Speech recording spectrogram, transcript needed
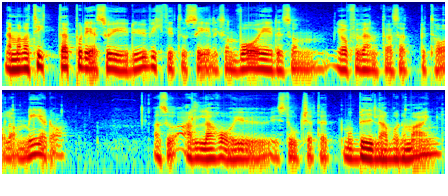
när man har tittat på det så är det ju viktigt att se liksom, vad är det som jag förväntas att betala mer då. Alltså alla har ju i stort sett ett mobilabonnemang.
